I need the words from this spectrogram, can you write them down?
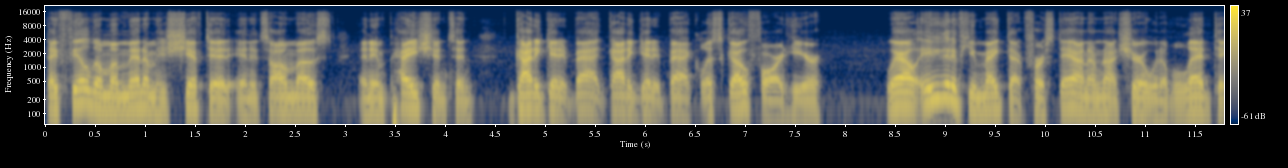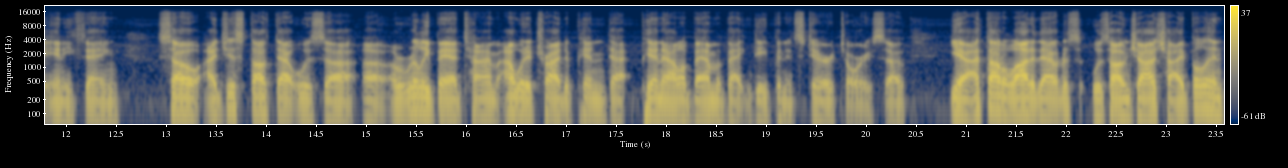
they feel the momentum has shifted and it's almost an impatience and got to get it back, got to get it back. Let's go for it here. Well, even if you make that first down, I'm not sure it would have led to anything. So I just thought that was uh, a, a, really bad time. I would have tried to pin that, pin Alabama back deep in its territory. So, yeah, I thought a lot of that was was on Josh Heupel, and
